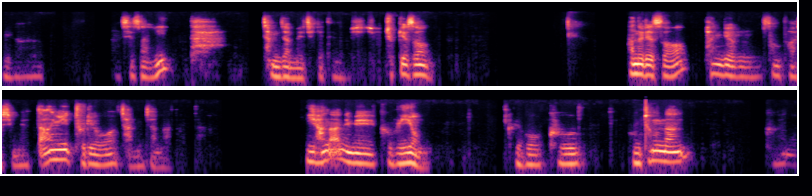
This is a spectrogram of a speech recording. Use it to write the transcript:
우리가 세상이 다 잠잠해지게 되는 것이죠. 주께서 하늘에서 판결을 선포하시며 땅이 두려워 잠잠하다. 이 하나님의 그 위엄, 그리고 그 엄청난 그 하나님의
